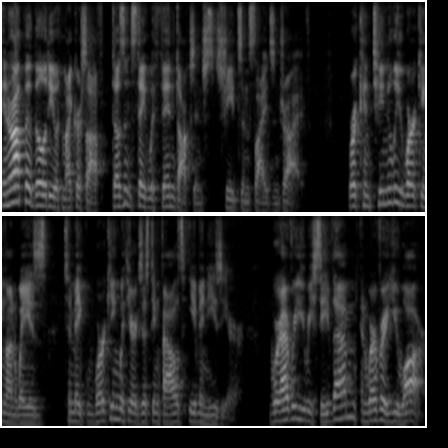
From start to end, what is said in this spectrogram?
Interoperability with Microsoft doesn't stay within Docs and Sheets and Slides and Drive. We're continually working on ways to make working with your existing files even easier, wherever you receive them and wherever you are.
